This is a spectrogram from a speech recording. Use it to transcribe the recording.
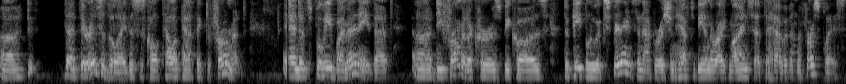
uh, that there is a delay. This is called telepathic deferment. And it's believed by many that uh, deferment occurs because the people who experience an apparition have to be in the right mindset to have it in the first place.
